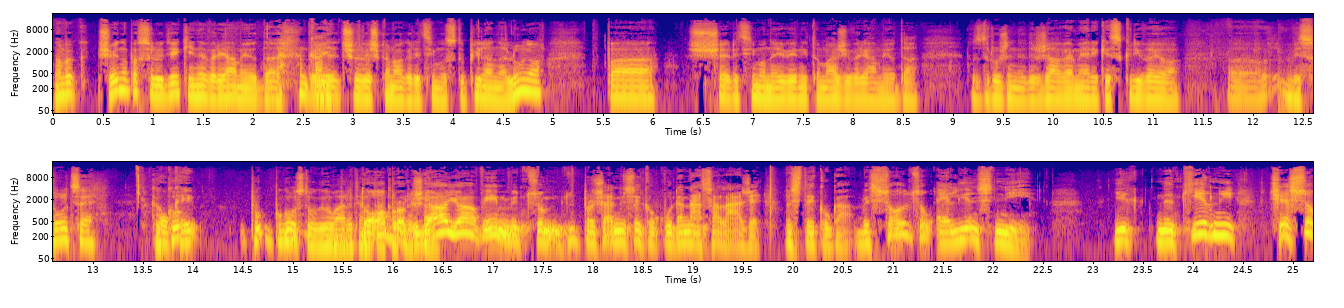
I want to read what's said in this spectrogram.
No, ampak še vedno pa so ljudje, ki ne verjamejo, da, da je človeška noga recimo stopila na Luno, pa še recimo najverni Tomaži verjamejo, da Združene države Amerike skrivajo uh, vesolce. Kako, okay. po, pogosto odgovarjate Dobro, na to vprašanje? Ja, ja, vem, vprašanje se kako da nas laže. Veste koga? Vesolcev aliens ni. Jih nekjer ni. Če so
